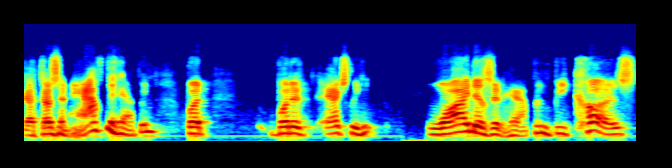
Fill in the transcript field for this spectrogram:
that doesn't have to happen, but, but it actually, why does it happen? Because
